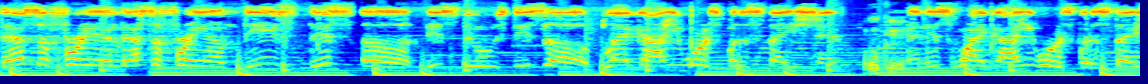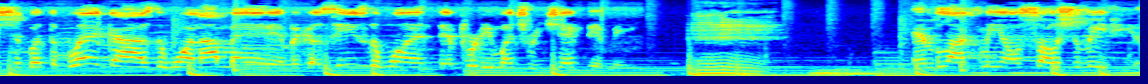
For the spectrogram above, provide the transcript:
that's a friend. That's a friend. These, this, uh, this dude's this uh black guy. He works for the station. Okay. And this white guy, he works for the station, but the black guy's the one I'm mad at because he's the one that pretty much rejected me Mm. and blocked me on social media.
